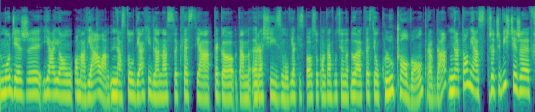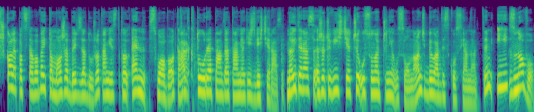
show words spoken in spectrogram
młodzieży. Ja ją omawiałam na studiach i dla nas kwestia tego tam rasizmu, w jaki sposób on tam funkcjonuje, była kwestią kluczową, prawda? Natomiast rzeczywiście, że w szkole podstawowej to może być za dużo. Tam jest to N słowo, tak, tak. które pada tam jakieś 200 razy. No i teraz rzeczywiście, czy usunąć, czy nie usunąć, była dyskusja nad tym i znowu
